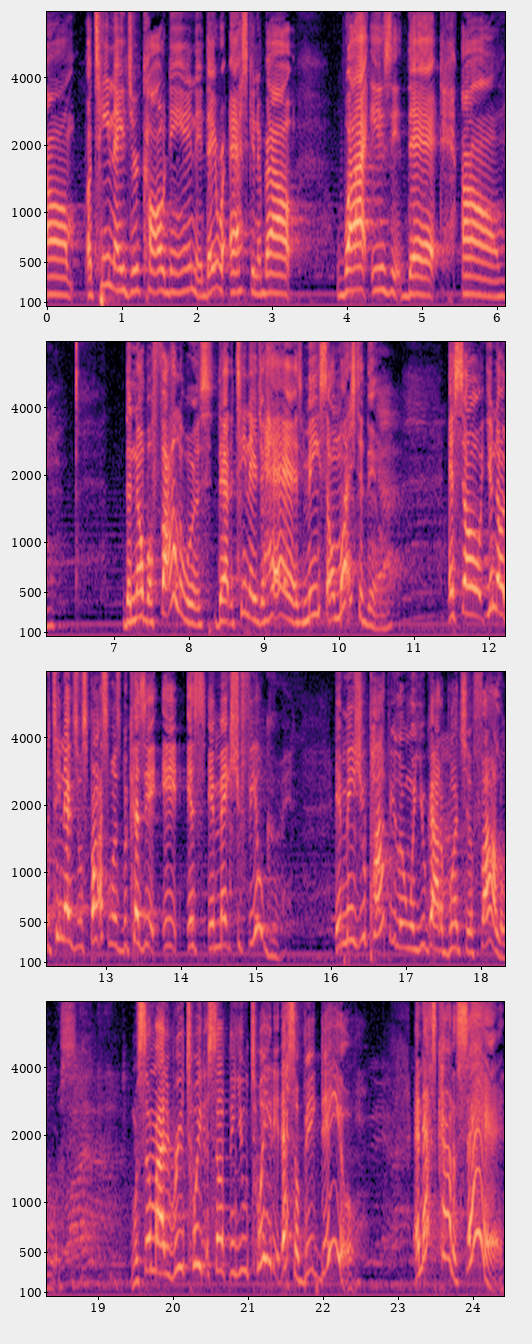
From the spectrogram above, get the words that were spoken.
um, a teenager called in, and they were asking about why is it that um, the number of followers that a teenager has means so much to them. And so, you know, the teenager's response was because it, it, it makes you feel good. It means you're popular when you got a bunch of followers. When somebody retweeted something you tweeted, that's a big deal. And that's kind of sad.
